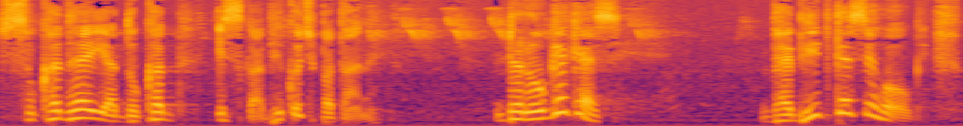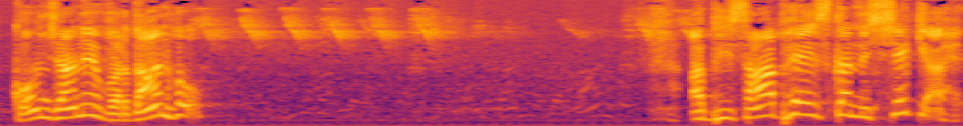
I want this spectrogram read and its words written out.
सुखद है या दुखद, इसका भी कुछ पता नहीं। डरोगे कैसे? भयभीत कैसे होगे? कौन जाने वरदान हो? अभिशाप है, इसका निश्चय क्या है?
